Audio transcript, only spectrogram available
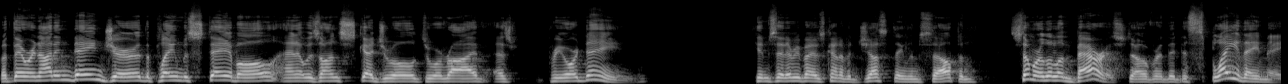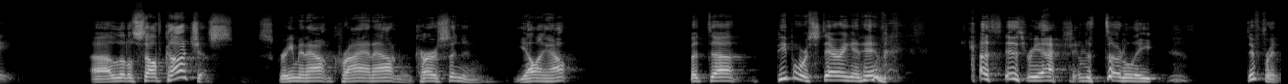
but they were not in danger. The plane was stable, and it was on schedule to arrive as preordained. Kim said everybody was kind of adjusting themselves, and some were a little embarrassed over the display they made, uh, a little self conscious, screaming out and crying out and cursing and yelling out. But uh, people were staring at him because his reaction was totally different.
